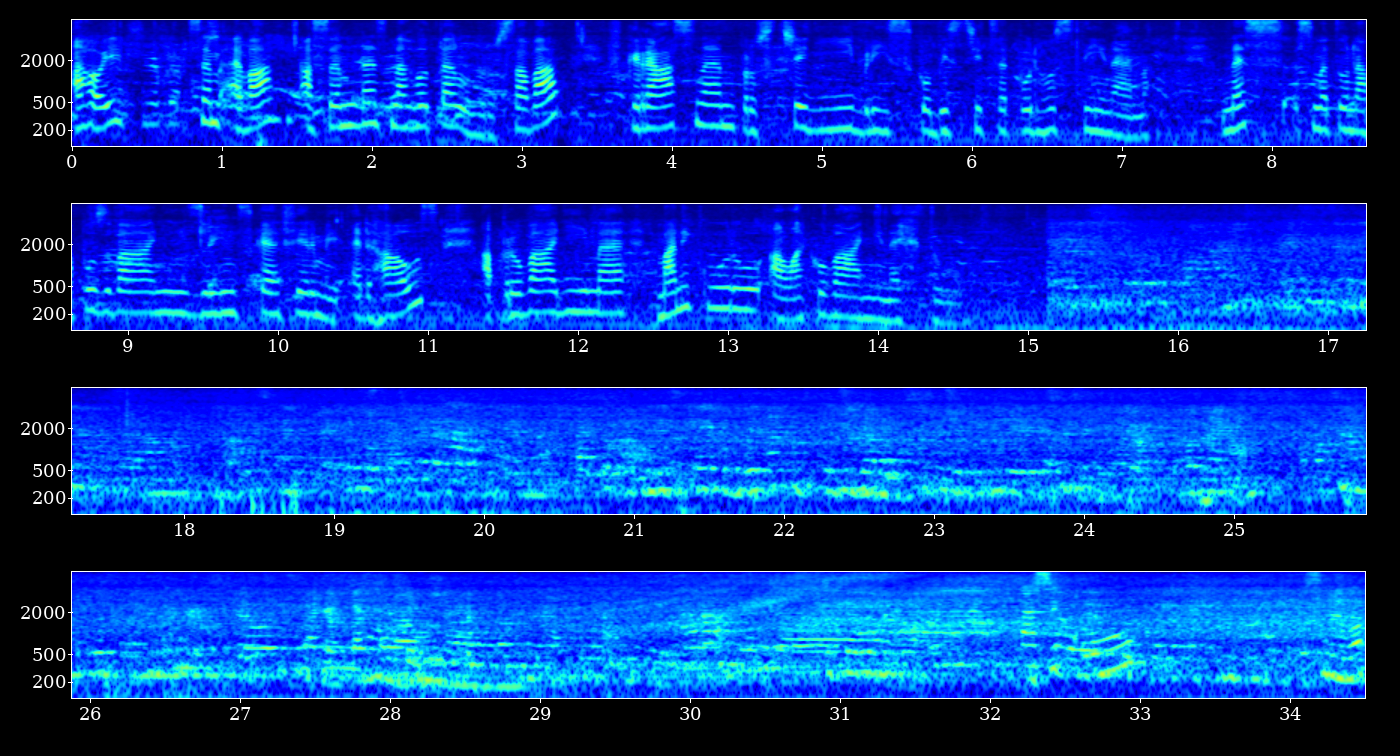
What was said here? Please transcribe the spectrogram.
Ahoj, jsem Eva a jsem dnes na hotelu Rusava v krásném prostředí blízko Bystřice pod Hostýnem. Dnes jsme tu na pozvání línské firmy Edhouse a provádíme manikúru a lakování nechtů. akan menjadi semua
